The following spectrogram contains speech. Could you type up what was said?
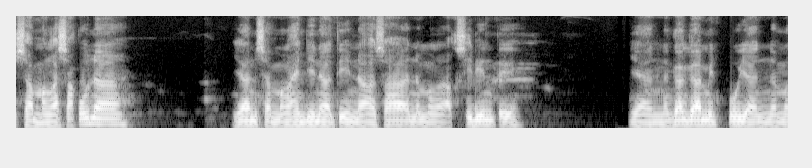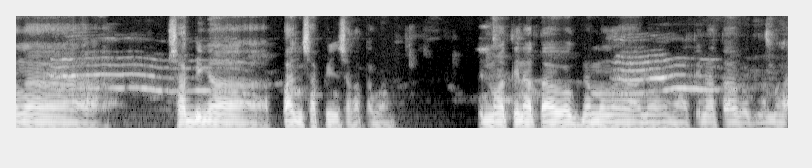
sa mga sakuna, yan, sa mga hindi natin inaasahan ng mga aksidente. Yan, nagagamit po yan ng mga, sabi nga, pansapin sa katawan. Yung mga tinatawag na mga, ano, mga tinatawag na mga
